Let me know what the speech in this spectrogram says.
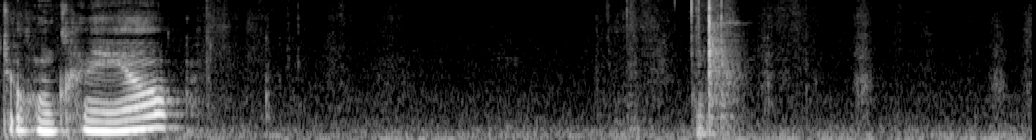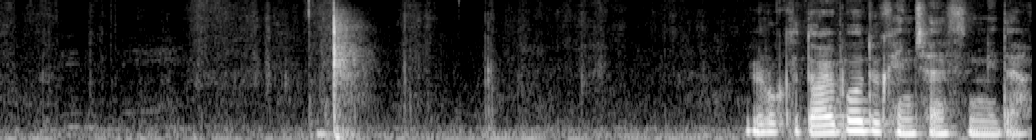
조금 크네요. 이렇게 넓어도 괜찮습니다.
